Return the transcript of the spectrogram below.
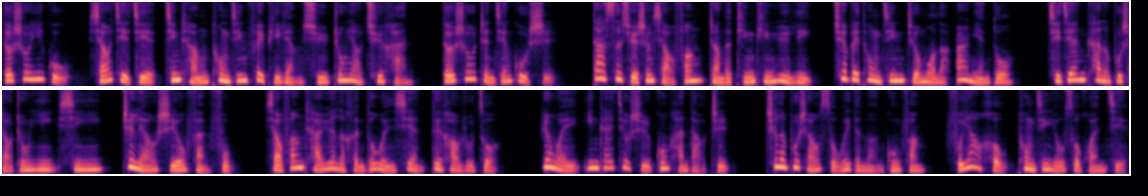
德叔医骨，小姐姐经常痛经、肺脾两虚，中药驱寒。德叔诊间故事：大四学生小芳长得亭亭玉立，却被痛经折磨了二年多，期间看了不少中医、西医，治疗时有反复。小芳查阅了很多文献，对号入座，认为应该就是宫寒导致，吃了不少所谓的暖宫方，服药后痛经有所缓解，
